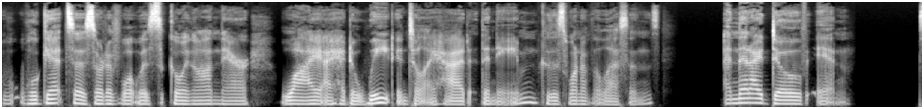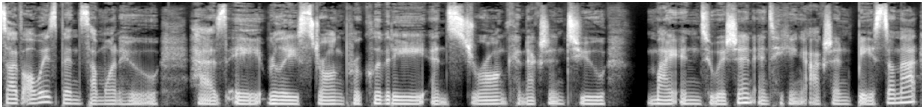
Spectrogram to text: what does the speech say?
we'll get to sort of what was going on there, why I had to wait until I had the name, because it's one of the lessons. And then I dove in. So I've always been someone who has a really strong proclivity and strong connection to my intuition and taking action based on that.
